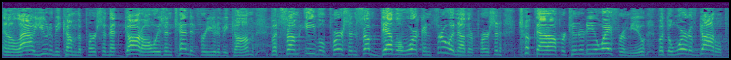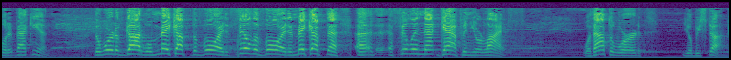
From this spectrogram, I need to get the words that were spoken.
and allow you to become the person that God always intended for you to become. But some evil person, some devil working through another person, took that opportunity away from you. But the Word of God will put it back in. The Word of God will make up the void and fill the void and make up the, uh, fill in that gap in your life. Without the Word, you'll be stuck.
